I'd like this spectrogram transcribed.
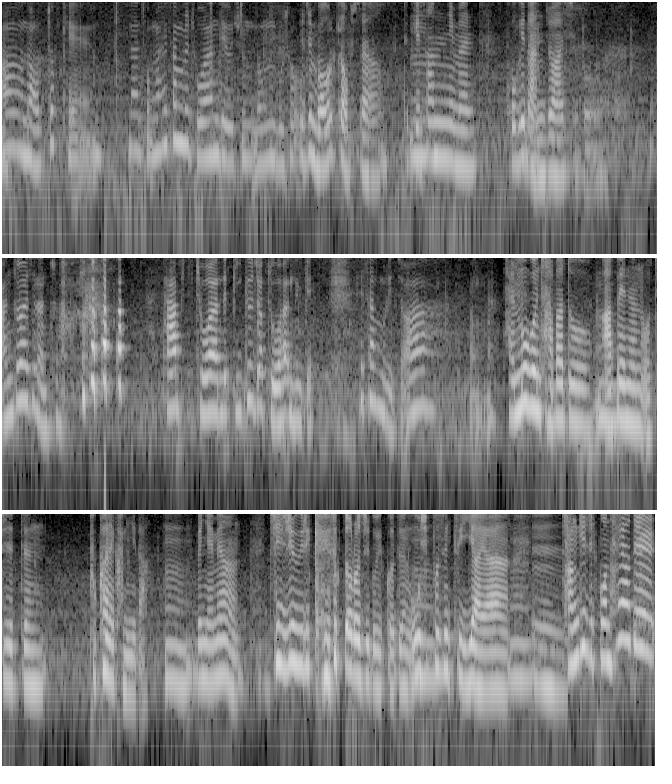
아우 나 어떡해. 나 정말 해산물 좋아하는데 요즘 너무 무서워. 요즘 먹을 게 없어요. 특히 음. 선님은 고기도 안 좋아하시고. 안 좋아하진 않죠. 다 좋아하는데 비교적 좋아하는 게 해산물이죠. 아 정말. 발목은 잡아도 음. 아베는 어찌됐든 북한에 갑니다. 음. 왜냐면 지지율이 계속 떨어지고 있거든. 50% 이하야. 음. 음. 장기 집권 해야 될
